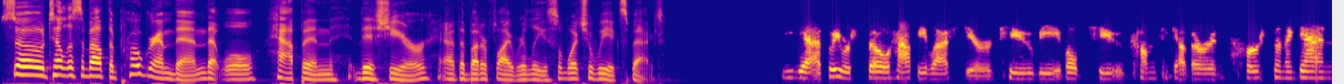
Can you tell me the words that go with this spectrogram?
So tell us about the program then that will happen this year at the butterfly release. What should we expect? Yes, we were so happy last year to be able to come together in person again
